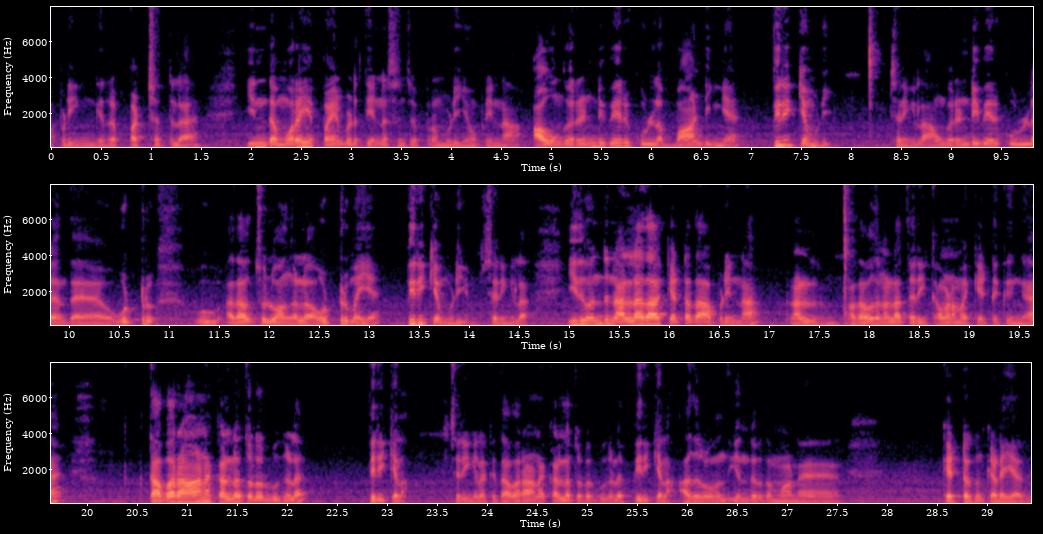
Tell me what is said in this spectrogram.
அப்படிங்கிற பட்சத்தில் இந்த முறையை பயன்படுத்தி என்ன செஞ்சப்பட முடியும் அப்படின்னா அவங்க ரெண்டு பேருக்குள்ள பாண்டிங்கை பிரிக்க முடியும். சரிங்களா? அவங்க ரெண்டு பேருக்கு உள்ள அந்த ஒற்று அதாவது சொல்லுவாங்கள்ல ஒற்றுமையை பிரிக்க முடியும். சரிங்களா? இது வந்து நல்லதா கெட்டதா அப்படின்னா நல் அதாவது நல்லா தெரியும் கவனமாக கேட்டுக்குங்க. தவறான கள்ள தொடர்புகளை பிரிக்கலாம். சரிங்களா? தவறான கள்ள தொடர்புகளை பிரிக்கலாம். அதில் வந்து எந்த விதமான கெட்டதும் கிடையாது.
